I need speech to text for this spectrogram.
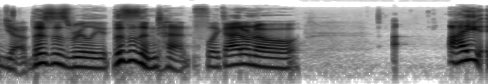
Yeah, this is really this is intense. Like I don't know. I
